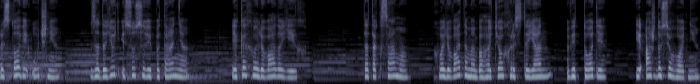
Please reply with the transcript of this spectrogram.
Христові учні задають Ісусові питання, яке хвилювало їх, та так само хвилюватиме багатьох християн відтоді і аж до сьогодні.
